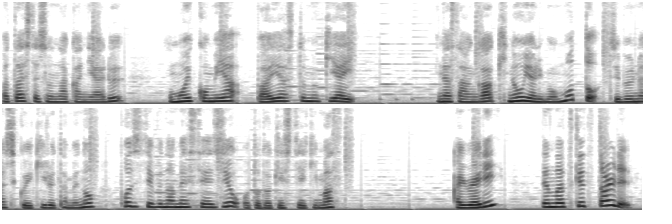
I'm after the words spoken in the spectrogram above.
私たちの中にある思い込みやバイアスと向き合い皆さんが昨日よりももっと自分らしく生きるためのポジティブなメッセージをお届けしていきます Are you ready? Then let's get started!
